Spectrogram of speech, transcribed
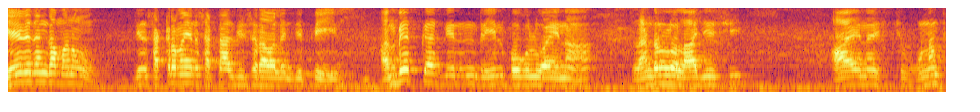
ఏ విధంగా మనం దీని సక్రమైన చట్టాలు తీసుకురావాలని చెప్పి అంబేద్కర్ దీనిని రేణు పోగులు ఆయన లండన్లో లా చేసి ఆయన ఉన్నంత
